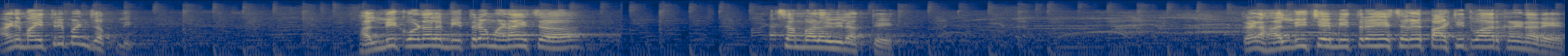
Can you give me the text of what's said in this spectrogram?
आणि मैत्री पण जपली. हल्ली कोणाला मित्र म्हणायचं पाठ सांभाळावी लागते. कारण हल्लीचे मित्र हे सगळे पाठीत वार करणार आहेत.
